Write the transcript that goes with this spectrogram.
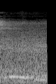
continue.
